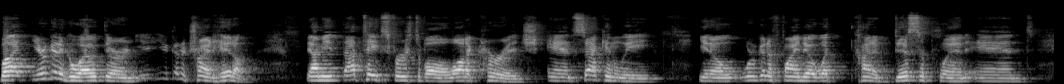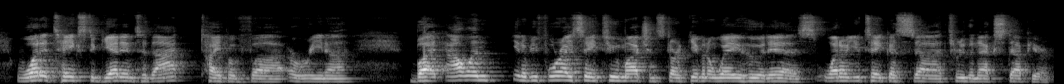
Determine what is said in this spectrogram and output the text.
but you're going to go out there and you're going to try and hit them. I mean, that takes, first of all, a lot of courage. And secondly, you know, we're going to find out what kind of discipline and what it takes to get into that type of uh, arena. But Alan, you know, before I say too much and start giving away who it is, why don't you take us uh, through the next step here?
